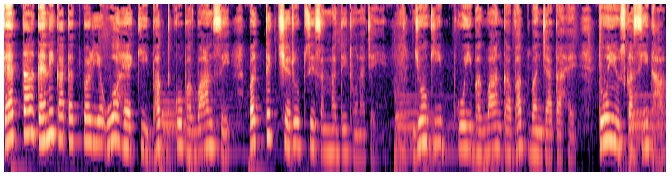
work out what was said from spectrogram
कहता, कहने का तात्पर्य वो है कि भक्त को भगवान से प्रत्यक्ष रूप से संबंधित होना चाहिए। जो कि कोई भगवान का भक्त बन जाता है तो ही उसका सीधा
